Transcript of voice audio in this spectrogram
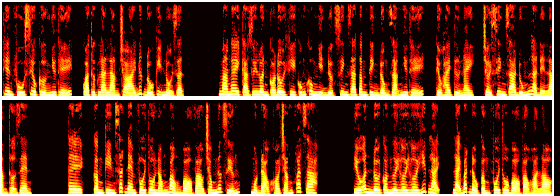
Thiên phú siêu cường như thế, quả thực là làm cho ái đức đố kỵ nổi giận. Mà ngay cả Duy Luân có đôi khi cũng không nhịn được sinh ra tâm tình đồng dạng như thế, tiểu hài tử này, trời sinh ra đúng là để làm thợ rèn. T, cầm kìm sắt đem phôi thô nóng bỏng bỏ vào trong nước giếng, một đạo khói trắng phát ra. Tiếu ân đôi con người hơi hơi híp lại, lại bắt đầu cầm phôi thô bỏ vào hỏa lò.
